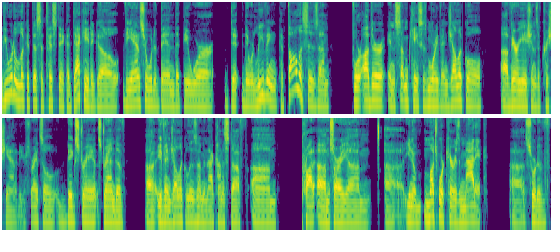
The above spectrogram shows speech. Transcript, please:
If you were to look at this statistic a decade ago, the answer would have been that they were they were leaving Catholicism for other, in some cases, more evangelical uh, variations of Christianity, right? So big strand strand of uh, evangelicalism and that kind of stuff. Um, pro, um, sorry, um, uh, you know, much more charismatic uh, sort of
